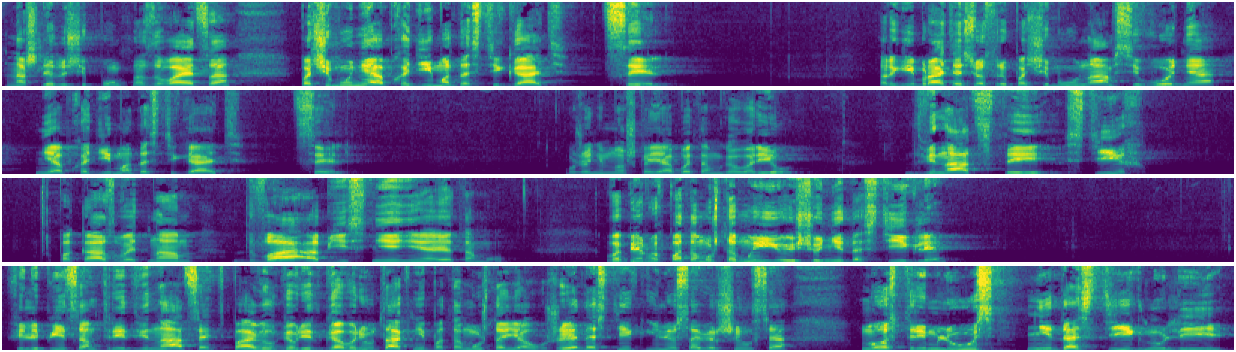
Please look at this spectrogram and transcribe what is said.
Наш следующий пункт называется «Почему необходимо достигать цель?». Дорогие братья и сестры, почему нам сегодня необходимо достигать цель? Уже немножко я об этом говорил. 12 стих показывает нам два объяснения этому. Во-первых, потому что мы ее еще не достигли. Филиппийцам 3.12 Павел говорит, говорю так не потому, что я уже достиг или совершился, но стремлюсь, не достигну ли.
